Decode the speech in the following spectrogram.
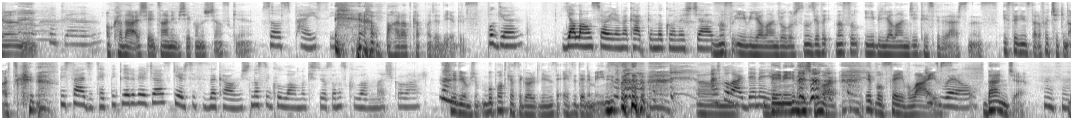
Bugün Bugün o kadar şeytani bir şey konuşacağız ki. so spicy. Baharat katmaca diye biz. Bugün yalan söylemek hakkında konuşacağız. Nasıl iyi bir yalancı olursunuz ya da nasıl iyi bir yalancıyı tespit edersiniz? İstediğiniz tarafa çekin artık. Biz sadece teknikleri vereceğiz. Gerisi size kalmış. Nasıl kullanmak istiyorsanız kullanın aşkolar. şey diyormuşum. Bu podcast'te gördüklerinizi evde denemeyiniz. Um, Aşkolar deneyin. Deneyin aşkolar. It will save It lives. will. Bence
